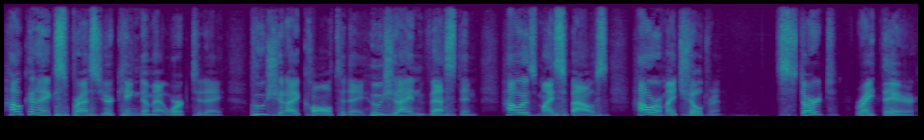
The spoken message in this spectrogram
How can I express your kingdom at work today? Who should I call today? Who should I invest in? How is my spouse? How are my children? Start right there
